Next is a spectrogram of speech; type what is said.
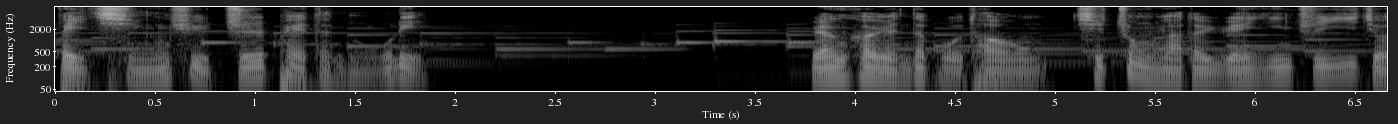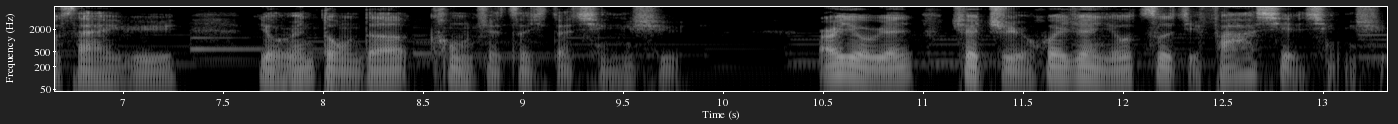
被情绪支配的奴隶。人和人的不同，其重要的原因之一就在于，有人懂得控制自己的情绪。而有人却只会任由自己发泄情绪。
